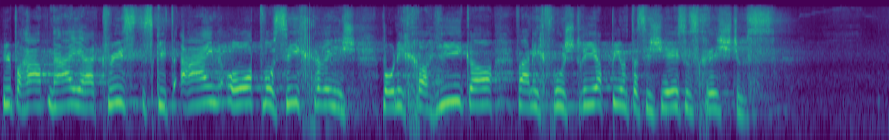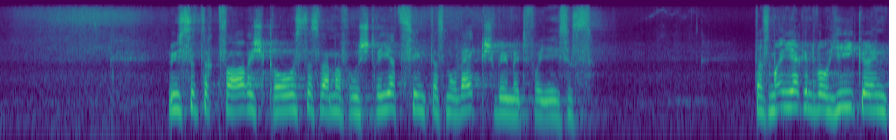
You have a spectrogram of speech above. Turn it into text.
überhaupt nein, er hat gewusst, es gibt einen Ort, wo sicher ist, wo ich hingehen kann, wenn ich frustriert bin und das ist Jesus Christus. Wissen, die Gefahr ist groß, dass wenn wir frustriert sind, dass wir wegschwimmen von Jesus. Dass wir irgendwo hingehen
